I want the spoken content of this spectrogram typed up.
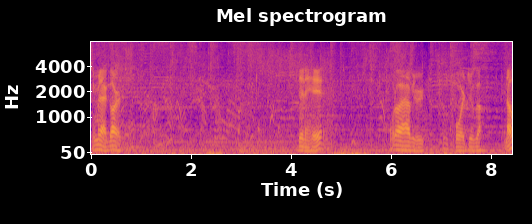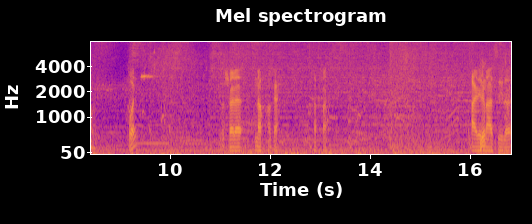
Give me that guard. Didn't hit. What do I have here for, Jugo? No? What? Let's try that. No, okay. That's fine. I did Yep. not see that.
